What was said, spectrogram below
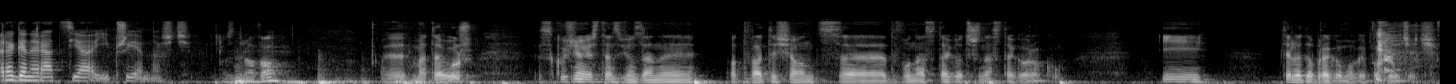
regeneracja i przyjemność. Zdrowo. Mateusz, z kuźnią jestem związany od 2012-2013 roku. I tyle dobrego mogę powiedzieć.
